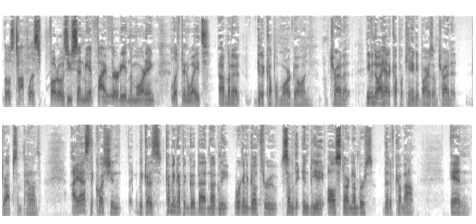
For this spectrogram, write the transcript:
those topless photos you send me at 5:30 in the morning lifting weights. I'm gonna get a couple more going. I'm trying to, even though I had a couple candy bars, I'm trying to drop some pounds. I asked the question because coming up in Good, Bad, and Ugly, we're going to go through some of the NBA All Star numbers that have come out, and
